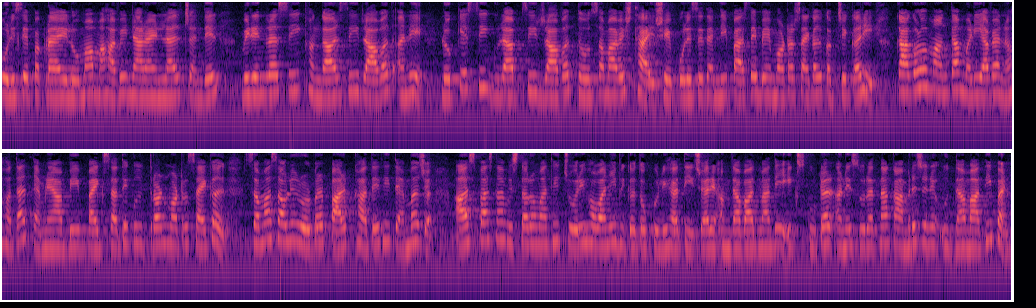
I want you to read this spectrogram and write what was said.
પોલીસે પકડાયેલોમાં મહાવીર નારાયણલાલ ચંદેલ વિરેન્દ્રસિંહ, ખંગારસિંહ રાવત અને લોકેશસિંહ, ગુલાબસિંહ રાવતનો સમાવેશ થાય છે. પોલીસે તેમની પાસે બે મોટરસાયકલ કબજે કરી કાગળો માંગતા મળી આવ્યા ન હતા. તેમણે આ બે બાઇક સાથે કુલ ત્રણ મોટરસાયકલ સમાસાવલી રોડ પર પાર્ક ખાતેથી તેમજ આસપાસના વિસ્તારોમાંથી ચોરી હોવાની વિગતો ખુલી હતી. જ્યારે અમદાવાદમાંથી એક સ્કૂટર અને સુરતના કામરેજ અને ઉધનામાંથી પણ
